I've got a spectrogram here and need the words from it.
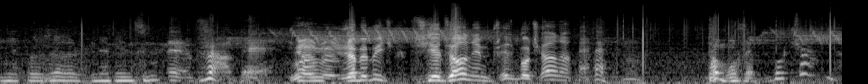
Niepozorne, więc e. No, Żeby być zjedzonym przez bociana. To może bociana.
